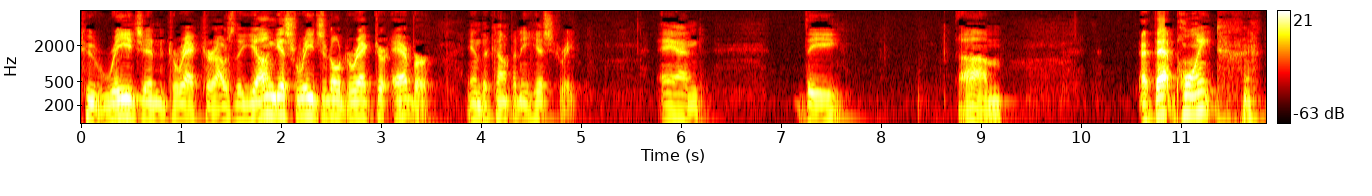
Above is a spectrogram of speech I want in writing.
to region director. I was the youngest regional director ever in the company history. And the um, at that point,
